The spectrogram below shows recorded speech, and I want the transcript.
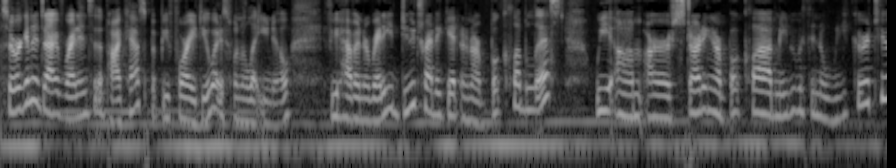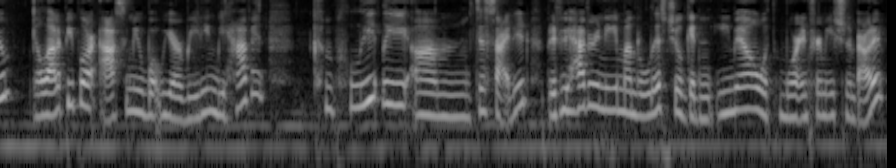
So we're going to dive right into the podcast, but before I do, I just want to let you know if you haven't already, do try to get on our book club list. We um, are starting our book club maybe within a week or two. A lot of people are asking me what we are reading. We haven't completely um, decided, but if you have your name on the list, you'll get an email with more information about it.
